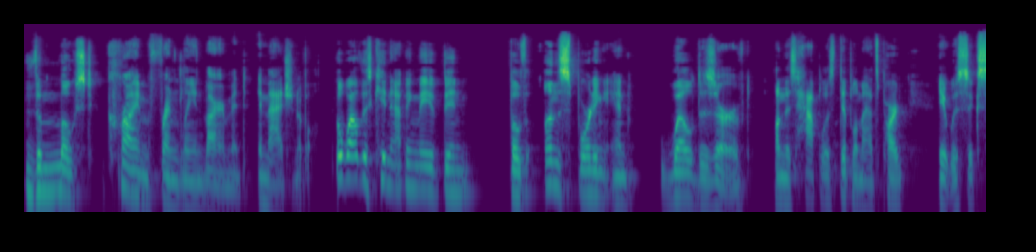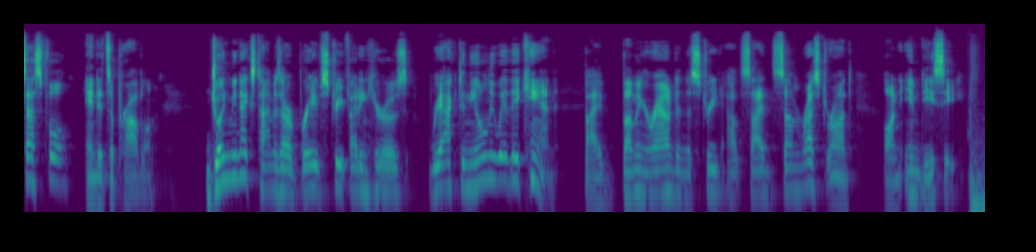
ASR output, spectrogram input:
the most crime friendly environment imaginable. But while this kidnapping may have been both unsporting and well deserved on this hapless diplomat's part, it was successful and it's a problem. Join me next time as our brave street fighting heroes react in the only way they can by bumming around in the street outside some restaurant on MDC.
